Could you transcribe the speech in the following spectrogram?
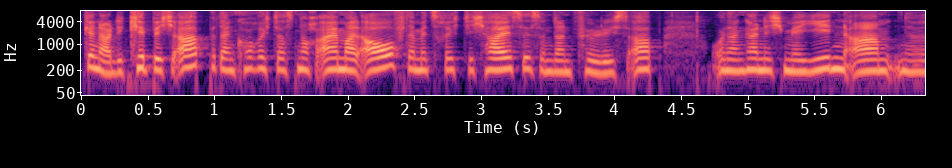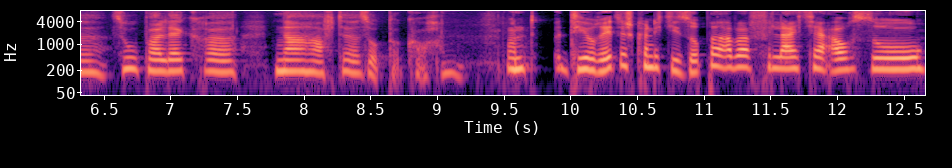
Genau, die kippe ich ab, dann koche ich das noch einmal auf, damit es richtig heiß ist und dann fülle ich es ab. Und dann kann ich mir jeden Abend eine super leckere, nahrhafte Suppe kochen. Und theoretisch könnte ich die Suppe aber vielleicht ja auch so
